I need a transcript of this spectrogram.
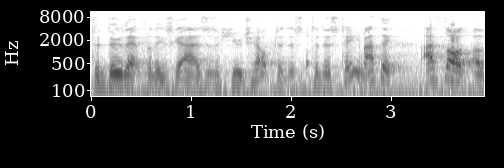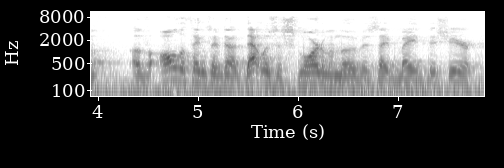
to do that for these guys is a huge help to this to this team. I think I thought of of all the things they've done, that was as smart of a move as they've made this year.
